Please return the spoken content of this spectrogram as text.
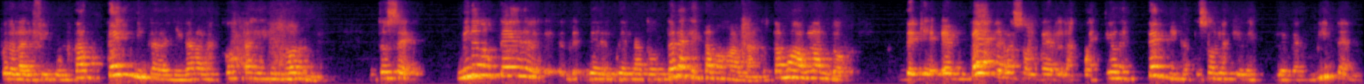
pero la dificultad técnica de llegar a las costas es enorme. Entonces, miren ustedes de, la tontera que estamos hablando. Estamos hablando de que en vez de resolver las cuestiones técnicas, que son las que le permiten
